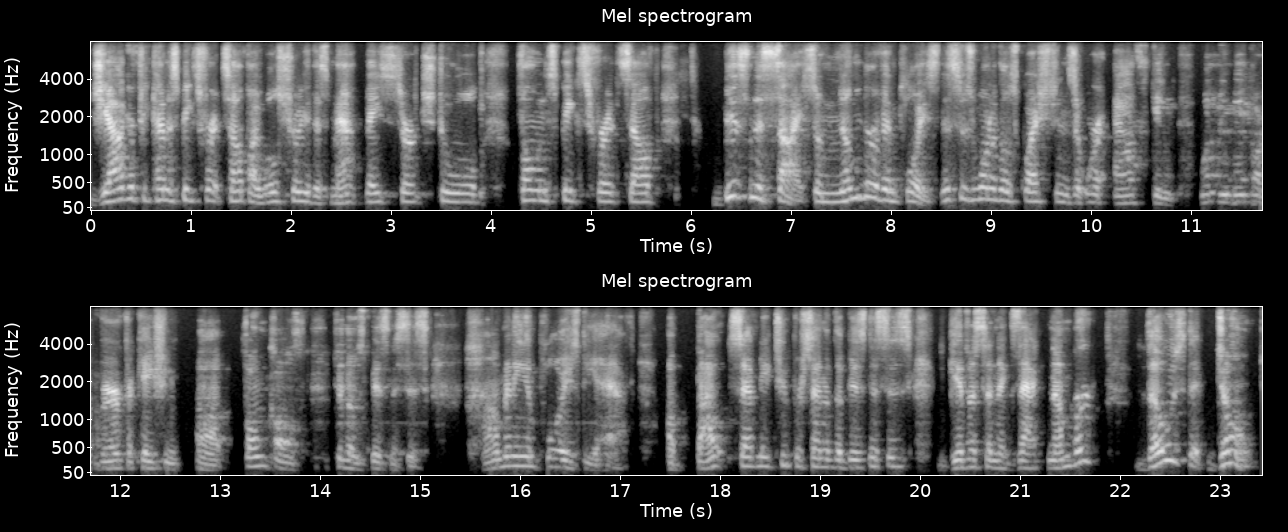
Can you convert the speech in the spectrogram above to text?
geography kind of speaks for itself. I will show you this map-based search tool. Phone speaks for itself. Business size, so number of employees. This is one of those questions that we're asking when we make our verification uh, phone calls to those businesses. How many employees do you have? About 72% of the businesses give us an exact number. Those that don't,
